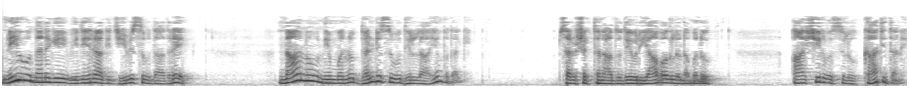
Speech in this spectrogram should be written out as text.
ನೀವು ನನಗೆ ವಿಧೇಯರಾಗಿ ಜೀವಿಸುವುದಾದರೆ, ನಾನು ನಿಮ್ಮನ್ನು ದಂಡಿಸುವುದಿಲ್ಲ ಎಂಬುದಾಗಿ. ಸರ್ವಶಕ್ತನಾದ ದೇವರು ಯಾವಾಗಲೂ ನಮ್ಮನ್ನು ಆಶೀರ್ವದಿಸಲು ಕಾದಿದ್ದಾನೆ.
